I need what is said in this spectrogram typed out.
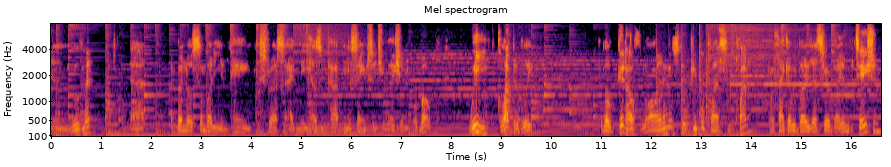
in the movement everybody knows somebody in pain, distress, agony, has a pet in the same situation, or both. We collectively promote good health in all animals, their people, plants, and the planet. I want to thank everybody that's here by invitation,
